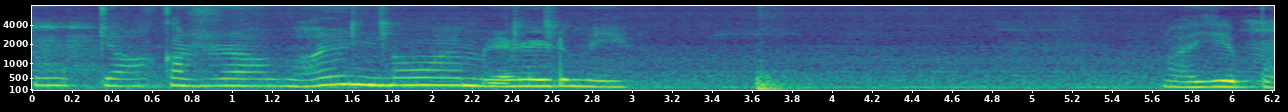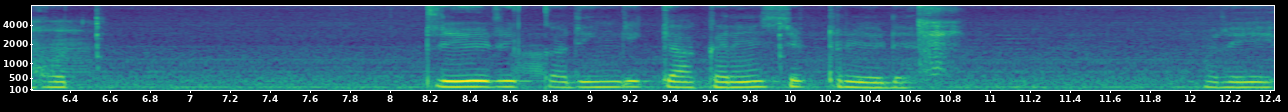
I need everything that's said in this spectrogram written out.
तो क्या कर रहा भाई? नो एमरेल्ड में। भाई, ये बहुत ट्रेड करेंगे। क्या करें? इससे ट्रेड अरे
